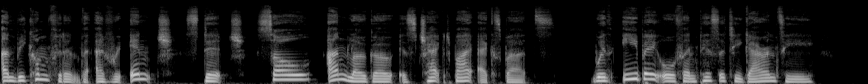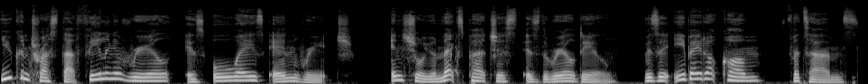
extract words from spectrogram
and be confident that every inch, stitch, sole, and logo is checked by experts. With eBay Authenticity Guarantee, you can trust that feeling of real is always in reach. Ensure your next purchase is the real deal. Visit eBay.com for terms.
